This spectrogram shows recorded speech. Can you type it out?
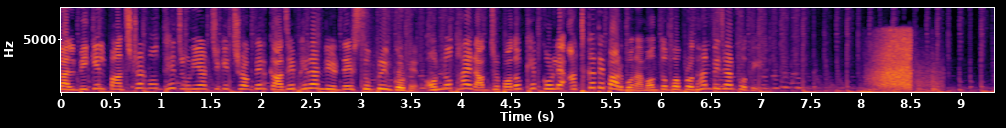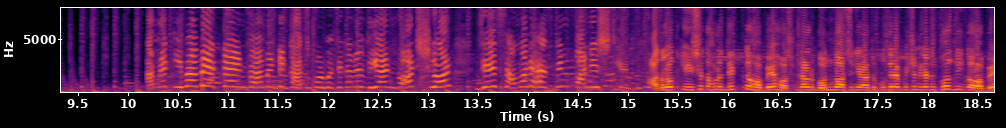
কাল বিকেল পাঁচটার মধ্যে জুনিয়র চিকিৎসকদের কাজে ফেরার নির্দেশ সুপ্রিম কোর্টের। অন্যথায় রাজ্য পদক্ষেপ করলে আটকাতে পারব না মন্তব্য প্রধান বিচারপতির। আমরা কীভাবে একটা এনভায়রনমেন্টে কাজ করব যেখানে উই আর নট শিওর যে someone has been punished yet আদালতকে এসে তাহলে দেখতে হবে হসপিটাল বন্ধ আছে কিনা প্রতিটা পেশেন্টের কাছে খোঁজ নিতে হবে।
